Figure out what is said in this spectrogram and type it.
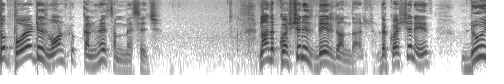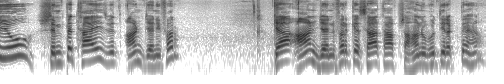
So poet is want to convey some message now the question is based on that the question is do you sympathize with Aunt Jennifer क्या आंट जेनिफर के साथ आप सहानुभूति रखते हैं?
